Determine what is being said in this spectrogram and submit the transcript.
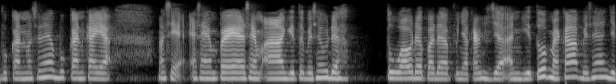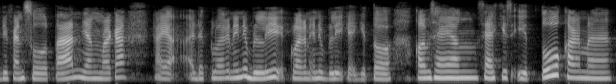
bukan maksudnya bukan kayak masih SMP SMA gitu biasanya udah tua udah pada punya kerjaan gitu mereka biasanya jadi fans sultan yang mereka kayak ada keluarin ini beli keluarin ini beli kayak gitu. Kalau misalnya yang sekis itu karena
